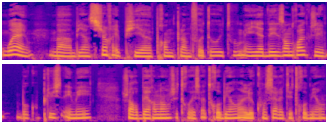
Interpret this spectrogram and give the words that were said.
Ouais, bah bien sûr, et puis euh, prendre plein de photos et tout. Mais il y a des endroits que j'ai beaucoup plus aimé, genre Berlin, j'ai trouvé ça trop bien, le concert était trop bien.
